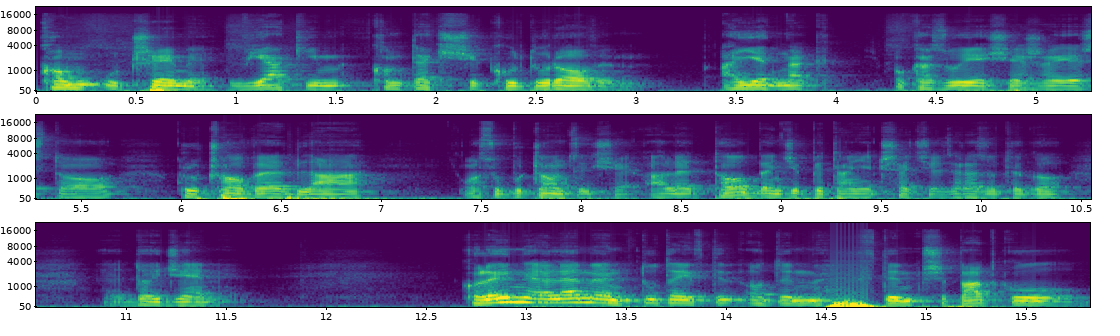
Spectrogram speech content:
komu uczymy, w jakim kontekście kulturowym, a jednak okazuje się, że jest to kluczowe dla osób uczących się, ale to będzie pytanie trzecie, zaraz do tego e, dojdziemy. Kolejny element tutaj w tym, o tym, w tym przypadku,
